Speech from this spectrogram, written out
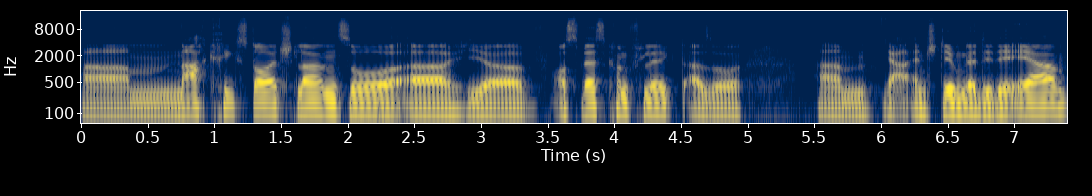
ähm, Nachkriegsdeutschland, so äh, hier Ost-West-Konflikt, also ähm, ja, Entstehung der DDR.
